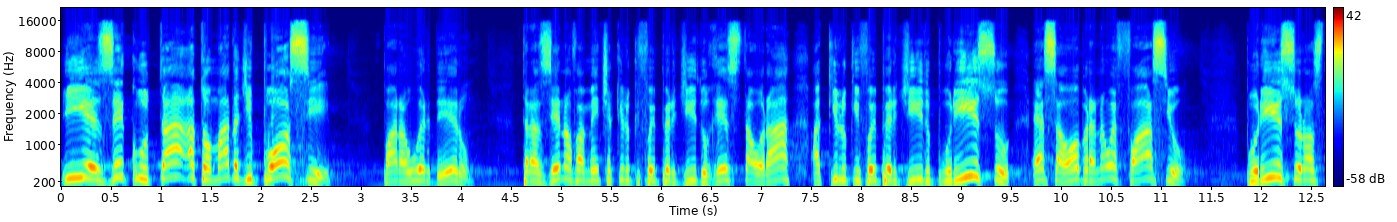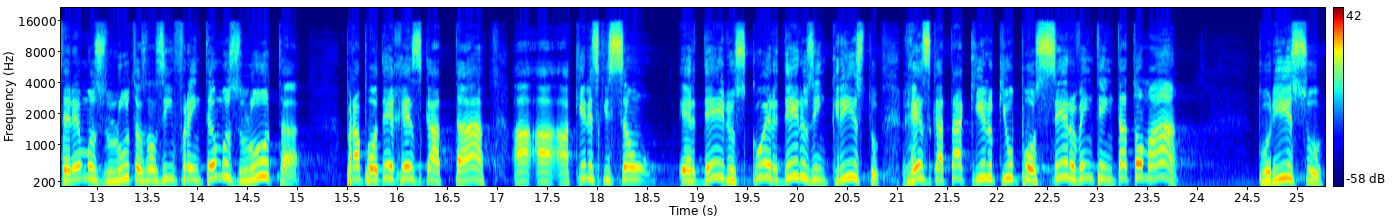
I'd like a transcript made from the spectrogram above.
e executar a tomada de posse para o herdeiro trazer novamente aquilo que foi perdido, restaurar aquilo que foi perdido. Por isso, essa obra não é fácil. Por isso, nós teremos lutas, nós enfrentamos luta para poder resgatar a, a, aqueles que são herdeiros, co-herdeiros em Cristo, resgatar aquilo que o poceiro vem tentar tomar. Por isso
